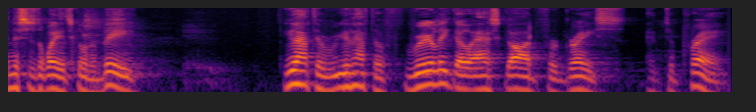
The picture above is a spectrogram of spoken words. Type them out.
and this is the way it's going to be, you have to, you have to really go ask God for grace and to pray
